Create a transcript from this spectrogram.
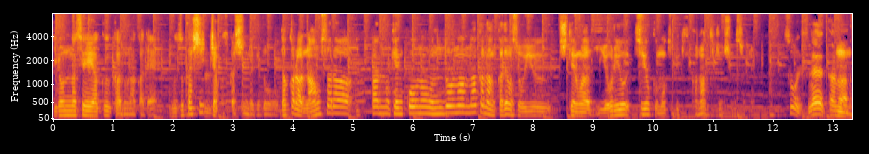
いろんな制約下の中で難しいっちゃ難しいんだけど、だからなおさら一般の健康の運動の中なんかではそういう視点はより強く持つべきかなって気がしますよね。そうですね。あの、うん。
